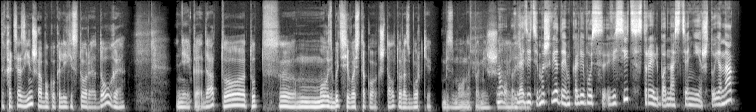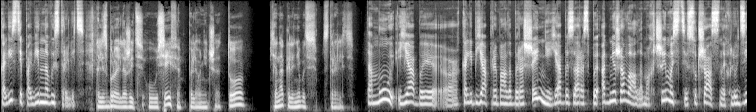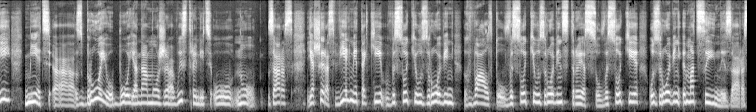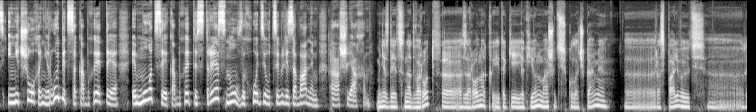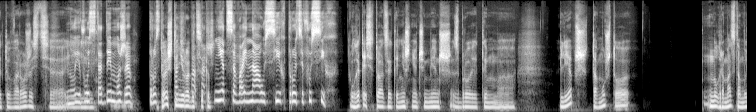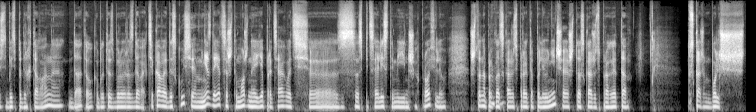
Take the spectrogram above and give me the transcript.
Хаця з іншага боку калі гісторыя доўгая нейкая да то тут э, могуць быць і вось такого кшталту разборки безумоўна паміж ну, глядзіце мы ж ведаем калі вось вісіць стрэльба на сцяне что яна калісьці павінна выстреліць калі зброя ляжыць у сейфе паляўнічая то яна калі-небудзь стрэліць Таму я бы калі б я прымала бы рашэнне я бы зараз бы абмежавала магчымасці сучасных людзей мець зброю бо яна можа выстреліць у ну зараз яшчэ раз вельмі такі высокі ўзровень гвалту высокі ўзровень стрессу высокі ўзровень эмацыйны зараз. І нічога не робіцца каб гэтыя эмоцыі каб гэты стресс ну выходзіў цывілізаваным шляхам там Мне здаецца наадварот азаронак і такія як ён машуць кулачкамі распальваюць гэтую варожасць Ну і, і вось тады можа просто тое што не робіцца пачнецца вайна ўсіх проціў усіх у гэтай сітуацыі канешне чым менш зброі тым лепш таму што у ну грамадства мусіць быць падрыхтаваная да того каб это зброю раздаваць цікавая дыскусія Мне здаецца што можна яе працягваць з спецыялістамі іншых профіляў что напрыклад скажуць про это палеўнічае что скажуць про гэта скажем больш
